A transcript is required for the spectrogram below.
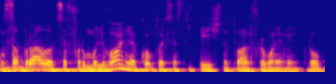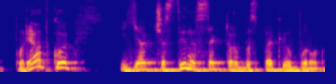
забрали це формулювання комплексний стратегічний план формування порядку. Як частина сектору безпеки і оборони,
